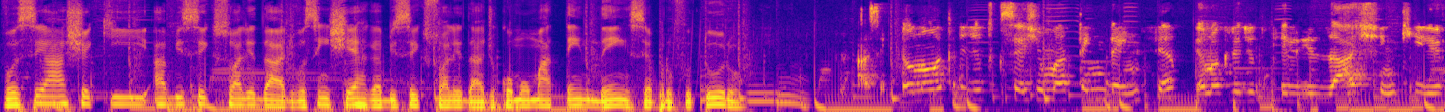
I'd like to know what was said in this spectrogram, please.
você acha que a bissexualidade, você enxerga a bissexualidade como uma tendência para o futuro? Assim, eu não acredito que seja uma tendência. Eu não acredito que eles achem que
